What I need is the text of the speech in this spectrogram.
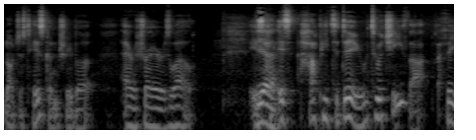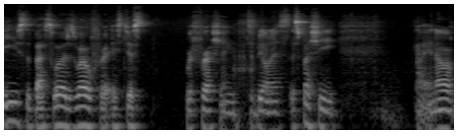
not just his country but Eritrea as well. Is, Yeah. is happy to do to achieve that. I think you used the best word as well for it. It's just refreshing, to be honest. Especially like, in our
